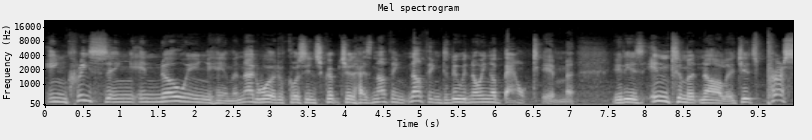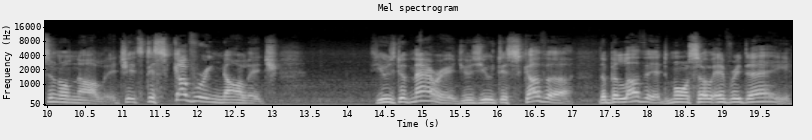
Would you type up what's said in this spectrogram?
increasing in knowing him and that word of course in scripture has nothing nothing to do with knowing about him it is intimate knowledge, it's personal knowledge, it's discovering knowledge. It's used of marriage as you discover the beloved more so every day.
